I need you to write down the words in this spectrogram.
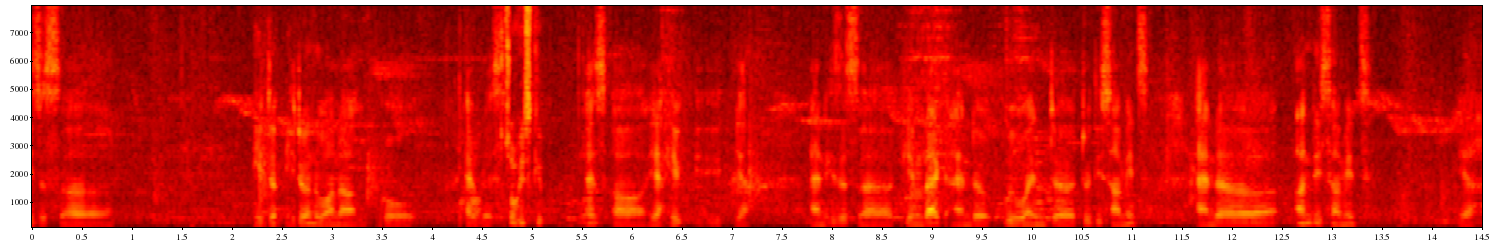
he just uh, he, don't, he don't wanna go Everest. So he skipped. as uh, yeah he, he- yeah. And he just uh, came back and uh, we went uh, to the summits and uh, on the summit yeah.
